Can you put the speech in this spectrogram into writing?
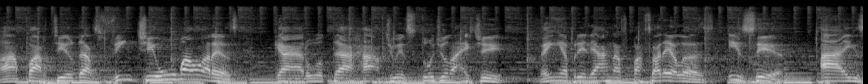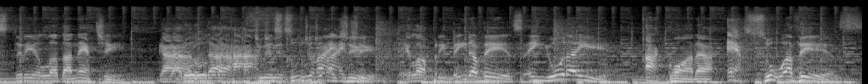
a partir das 21 horas. Garota Rádio Estúdio Night venha brilhar nas passarelas e ser a estrela da net. Garota Rádio Estúdio Night, pela primeira vez em Uraí. Agora é sua vez.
